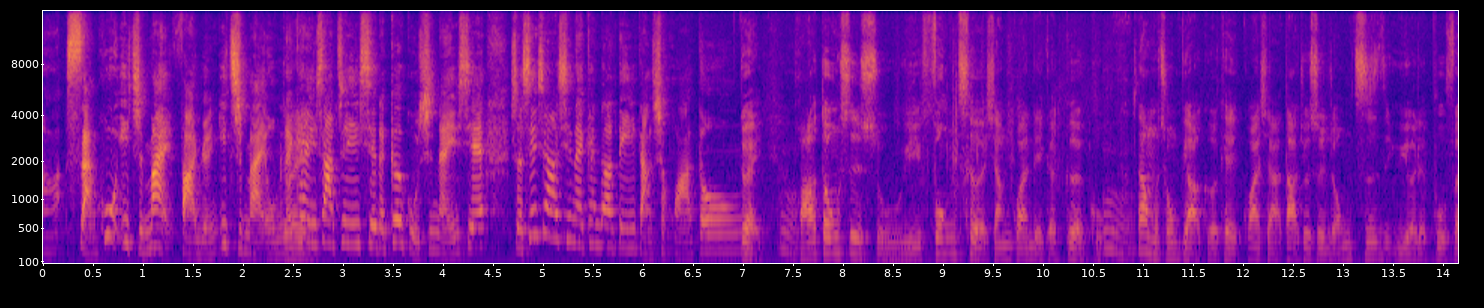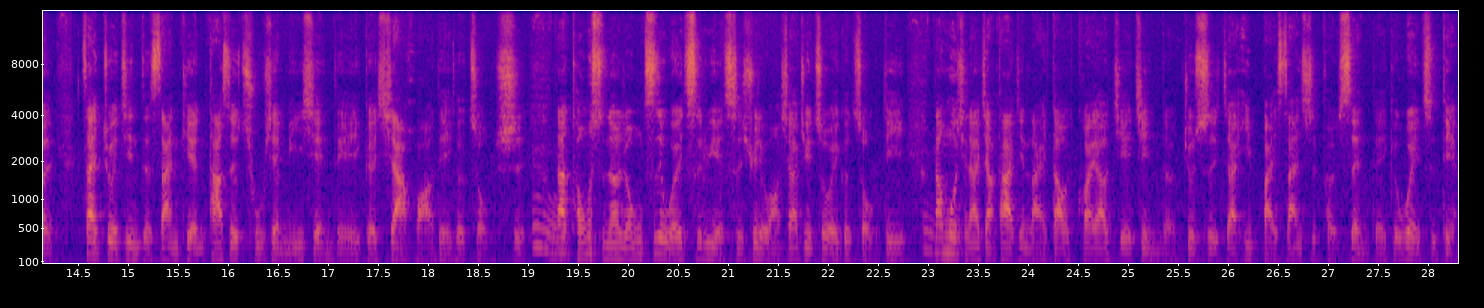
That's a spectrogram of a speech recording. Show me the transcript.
啊，散户一直卖，法人一直买。我们来看一下这一些的个股是哪一些。首先，现在先来看到第一档是华东，，对，华东是属于封测相关的一个个股。嗯，那我们从表格可以观察到，就是融资余额的部分，在最近的三天，它是出现明显的一个下滑的一个走势。嗯，那同时呢，融资维持率也持续的往下去做一个走低。那目前来讲，它已经来到快要接近的，就就是在一百三十 percent 的一个位置点。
